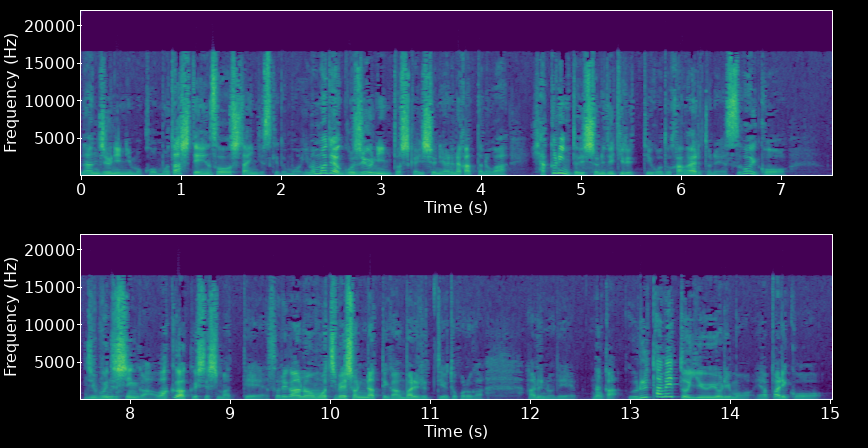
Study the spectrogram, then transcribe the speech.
何十人にもこう持たして演奏したいんですけども、今までは50人としか一緒にやれなかったのが、100人と一緒にできるっていうことを考えるとね、すごいこう、自分自身がワクワクしてしまって、それがあの、モチベーションになって頑張れるっていうところがあるので、なんか、売るためというよりも、やっぱりこう、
